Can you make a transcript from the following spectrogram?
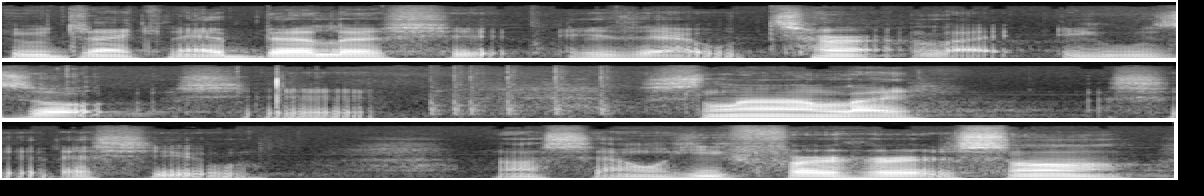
He was drinking that Bella shit. His ass was turned like he was up. Shit, slime like shit. That shit was. You know what I'm saying? When he first heard the song,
